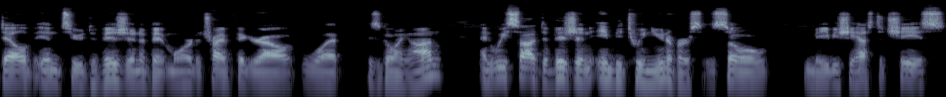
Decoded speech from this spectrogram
delve into Division a bit more to try and figure out what is going on, and we saw Division in between universes, so maybe she has to chase,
